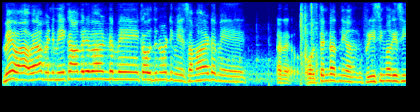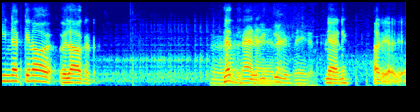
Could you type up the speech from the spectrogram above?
මේ වා- ඔයා මෙන්න මේ කාමරේ බලන්න මේ කවුද නෝටි? මේ සමහරට මේ අර ඔතෙන්ටත් නිකන් ෆ්‍රීසිං වගේ සීන් එකක් එනවා නෑ නෑ? නෑ මේක නෑනේ හරි හරි.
